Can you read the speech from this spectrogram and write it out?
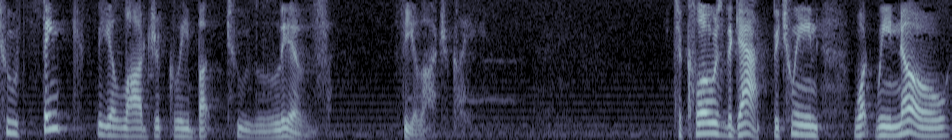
to think theologically, but to live theologically. To close the gap between what we know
